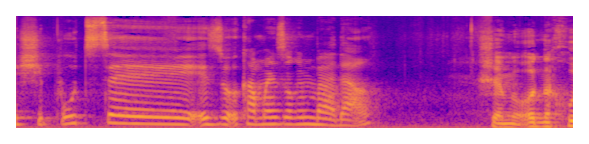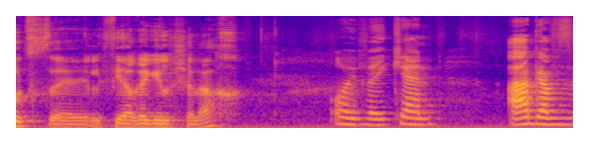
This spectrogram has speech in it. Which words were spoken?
לשיפוץ אה, כמה אזורים בהדר. שמאוד נחוץ לפי הרגל שלך. אוי ויי, כן. אגב,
